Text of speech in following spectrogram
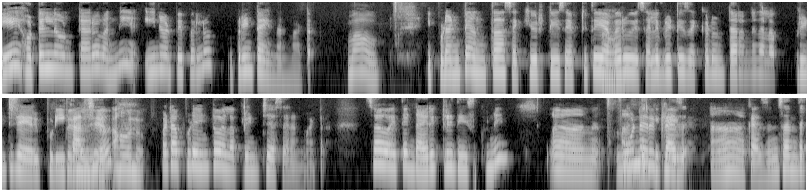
ఏ హోటల్లో ఉంటారో అవన్నీ ఈనాడు పేపర్లో ప్రింట్ అయిందనమాట వావ్. ఇప్పుడంటే అంత సెక్యూరిటీ సేఫ్టీతో. ఎవరు సెలబ్రిటీస్ ఎక్కడ ఉంటారు అన్నది అలా ప్రింట్ చేయరు ఇప్పుడు ఈ కాలంలో. అవును. బట్ అప్పుడు ఏంటో అలా ప్రింట్ చేశారనమాట సో అయితే డైరెక్టరీ తీసుకుని కజిన్స్ అందరూ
